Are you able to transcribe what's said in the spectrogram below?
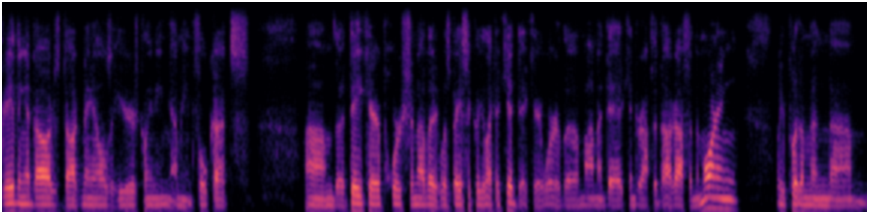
bathing of dogs, dog nails, ears cleaning, I mean, full cuts. Um, the daycare portion of it was basically like a kid daycare where the mom and dad can drop the dog off in the morning. We put them in, um,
